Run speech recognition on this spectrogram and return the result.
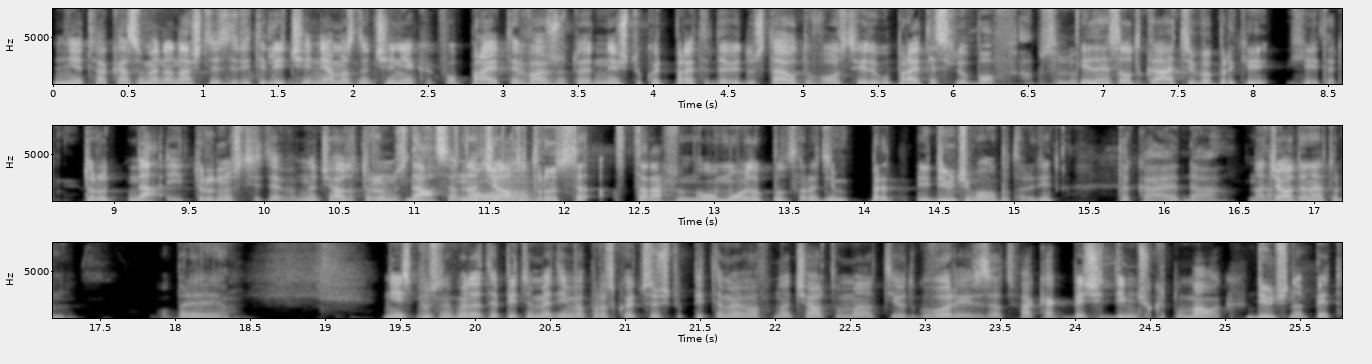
Ние това казваме на нашите зрители, че няма значение какво правите. Важното е нещо, което правите да ви доставя удоволствие и да го правите с любов. Абсолютно. И да не се откажете въпреки хейтерите. Труд... Да, и трудностите. В началото трудностите Да, са в много. началото но- трудности са страшно много, може да го потвърдим. Пред... И Димче може да потвърди. Така е, да. Началото е най-трудно. Определено. Ние изпуснахме да те питаме един въпрос, който също питаме в началото, ма ти отговори за това как беше Димчо като малък. Димче на 5.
